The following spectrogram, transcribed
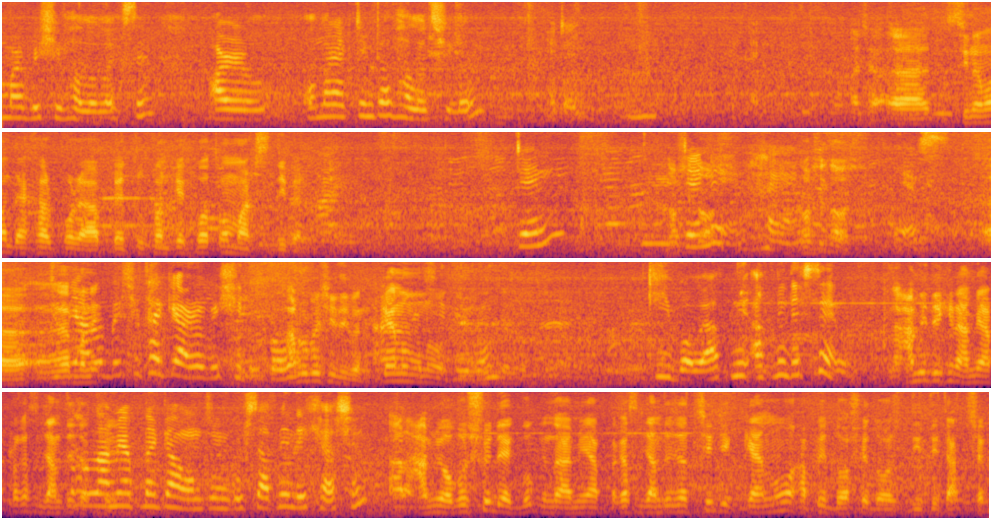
আমার বেশি ভালো লাগছে। আর ওনার অ্যাক্টিংটা ভালো ছিল এটাই। আচ্ছা সিনেমা দেখার পরে আপনি তুফানকে কত মার্কস দিবেন? টেন? টেনে? হ্যাঁ। দশে দশ। মানে আরও বেশি থাকে আরও বেশি দিব। আরও বেশি দিবেন। কেন মনে হচ্ছে? কি বলে? আপনি আপনি দেখছেন? না, আমি দেখিনি আমি আপনার কাছে জানতে চাই চাচ্ছি। আমি আপনাকে আমন্ত্রণ করছি আপনি দেখে আসেন। আর আমি অবশ্যই দেখব কিন্তু আমি আপনার কাছে জানতে চাচ্ছি যে কেন আপনি দশে দশ দিতে চাচ্ছেন?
